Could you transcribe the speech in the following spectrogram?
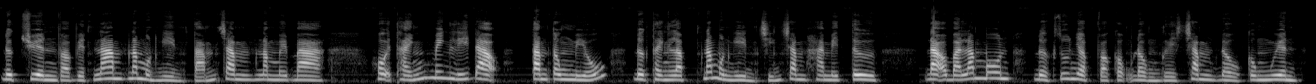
được truyền vào Việt Nam năm 1853. Hội Thánh Minh Lý Đạo, Tam Tông Miếu, được thành lập năm 1924. Đạo Bà La Môn được du nhập vào cộng đồng người Chăm đầu công nguyên –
